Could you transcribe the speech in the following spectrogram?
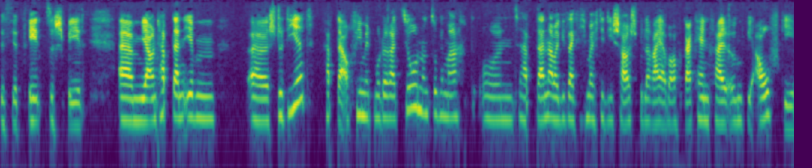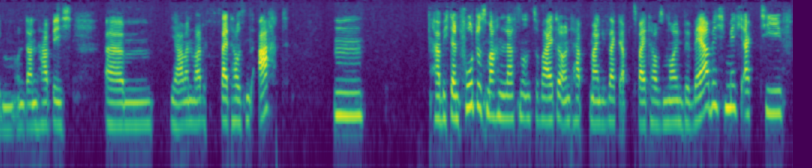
bis jetzt eh zu spät. Ähm, ja, und habe dann eben äh, studiert, habe da auch viel mit Moderation und so gemacht und habe dann aber gesagt, ich möchte die Schauspielerei aber auf gar keinen Fall irgendwie aufgeben. Und dann habe ich, ähm, ja, wann war das? 2008. Mh, habe ich dann Fotos machen lassen und so weiter und habe mal gesagt, ab 2009 bewerbe ich mich aktiv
